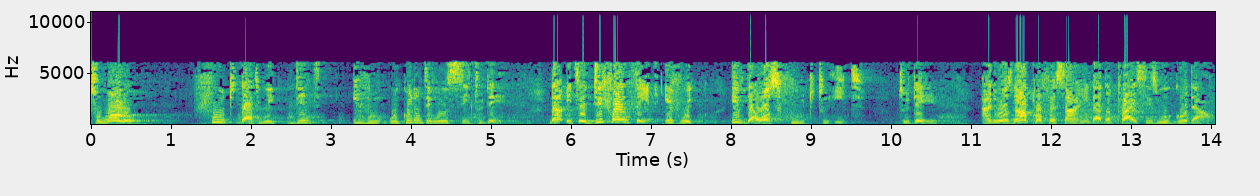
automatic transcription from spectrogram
tomorrow, food that we didn't even, we couldn't even see today. Now, it's a different thing if we, if there was food to eat today and it was now prophesying that the prices will go down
